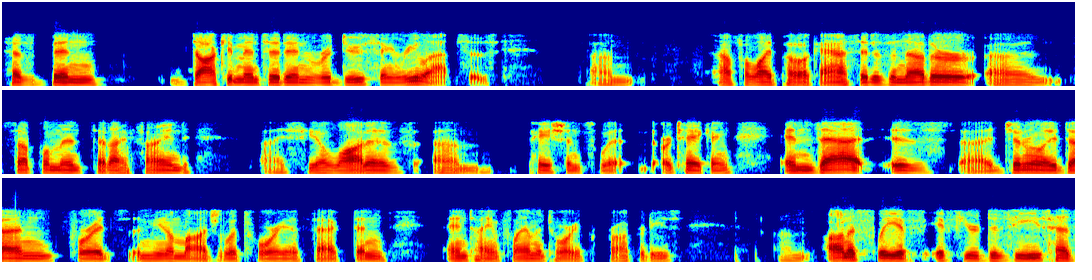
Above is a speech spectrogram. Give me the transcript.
has been documented in reducing relapses. Um, alpha lipoic acid is another uh, supplement that I find I see a lot of um, patients with are taking, and that is uh, generally done for its immunomodulatory effect and anti-inflammatory properties. Um, honestly, if if your disease has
